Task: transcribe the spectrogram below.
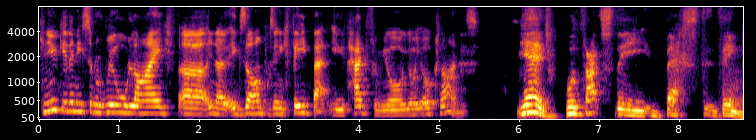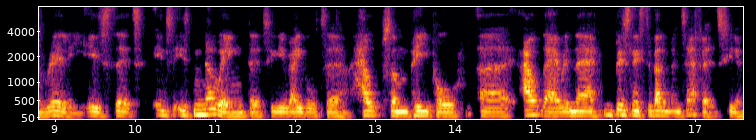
can you give any sort of real life uh, you know examples any feedback you've had from your your, your clients? Yeah well that's the best thing really is that is, is knowing that you're able to help some people uh, out there in their business development efforts you know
